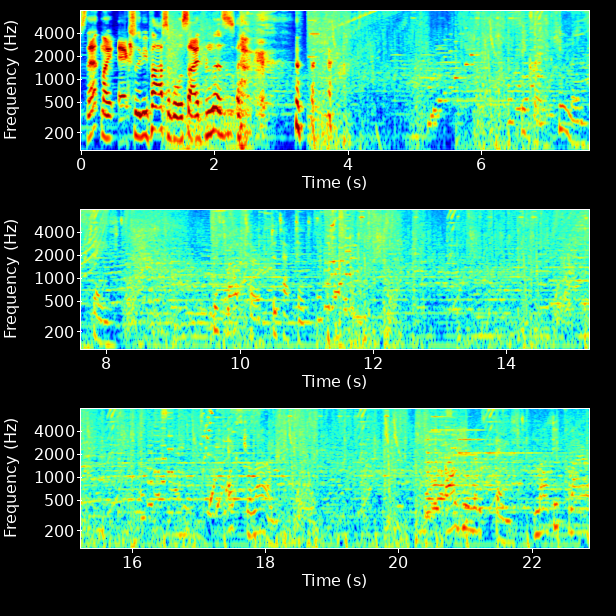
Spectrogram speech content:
So that might actually be possible aside from this. Secret human saved. Disruptor detected. Extra life. All humans saved. Multiplier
